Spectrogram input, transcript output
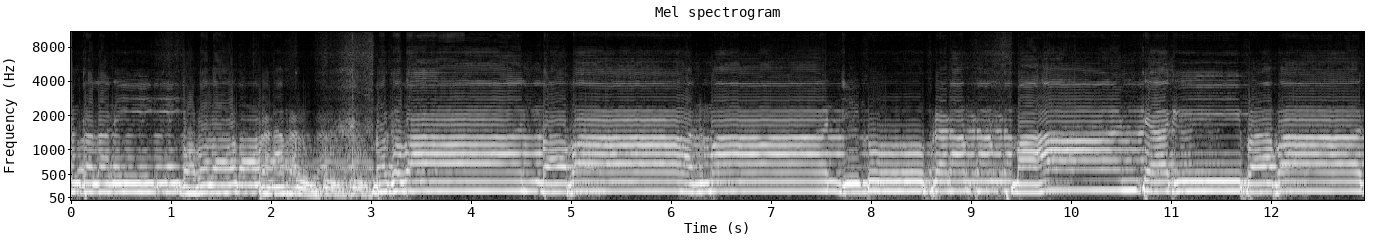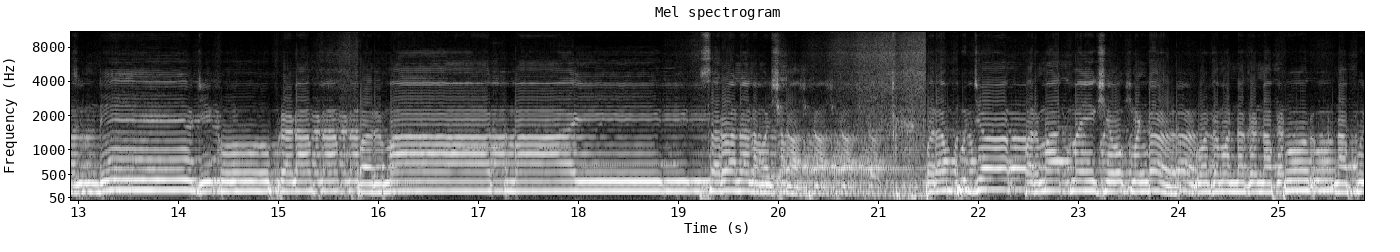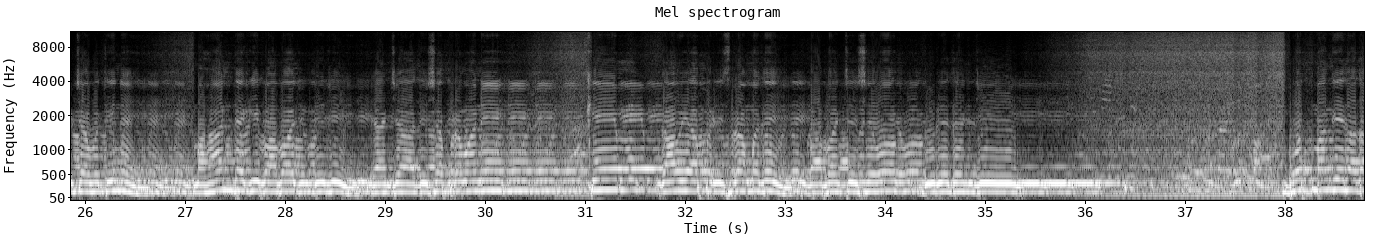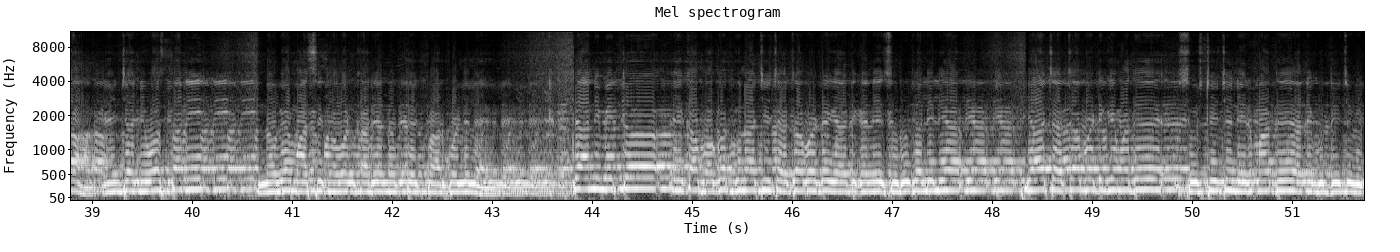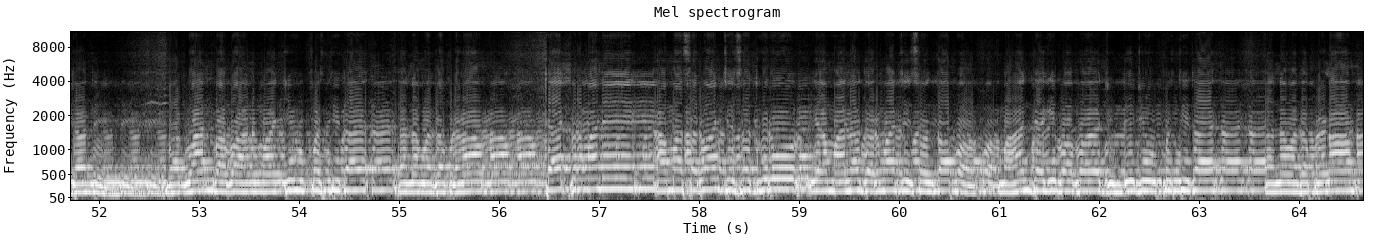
भगवंताला बाबाला प्रणाम करू. भगवान बाबा हनुमान जी को प्रणाम. महान त्यागी बाबा जुंदेव जी को प्रणाम. परमात्मा सर्वांना नमस्कार. परमपूज्य परमात्मा एक सेवक मंडळ वर्धमान नगर नागपूर नागपूरच्या वतीने महान त्यागी बाबा जुंदेजी यांच्या आदेशाप्रमाणे केम गाव या परिसरामध्ये बाबांचे सेवक दुर्योधनजी भोतमांगे दादा यांच्या निवासस्थानी नवे मासिक हवन कार्य नुकतेच पार पडलेले आहे. त्यानिमित्त एका भगवत गुणाची चर्चा बैठक या ठिकाणी सुरू झालेली आहे. या चर्चा बैठकीमध्ये सृष्टीचे निर्माते आणि बुद्धीचे विधाते भगवान बाबा हनुमानजी उपस्थित आहे त्यांना माझा प्रणाम. त्याचप्रमाणे आम्हा सर्वांचे सद्गुरू या मानव धर्माचे संस्थापक महान त्यागी बाबा जुंदेजी उपस्थित आहेत. त्यांना माझा प्रणाम.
